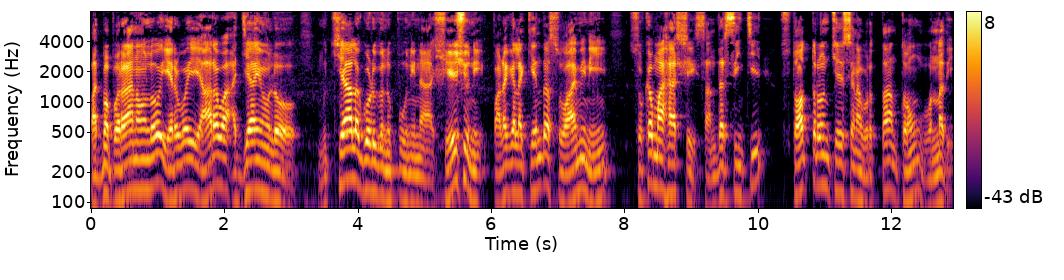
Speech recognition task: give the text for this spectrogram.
పద్మపురాణంలో ఇరవై ఆరవ అధ్యాయంలో ముత్యాల గొడుగును పూనిన శేషుని పడగల కింద స్వామిని సుఖమహర్షి సందర్శించి స్తోత్రం చేసిన వృత్తాంతం ఉన్నది.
